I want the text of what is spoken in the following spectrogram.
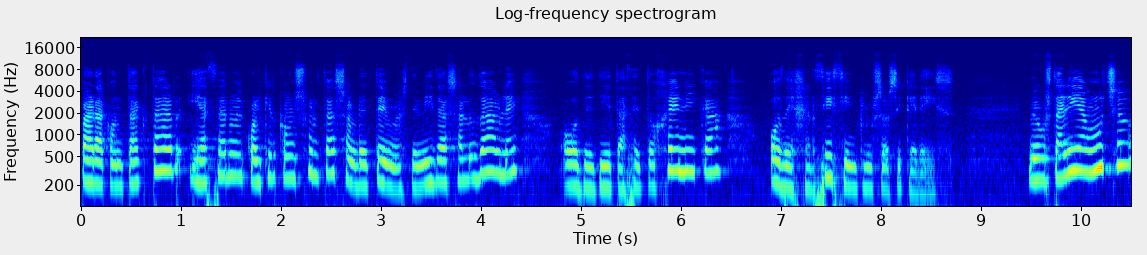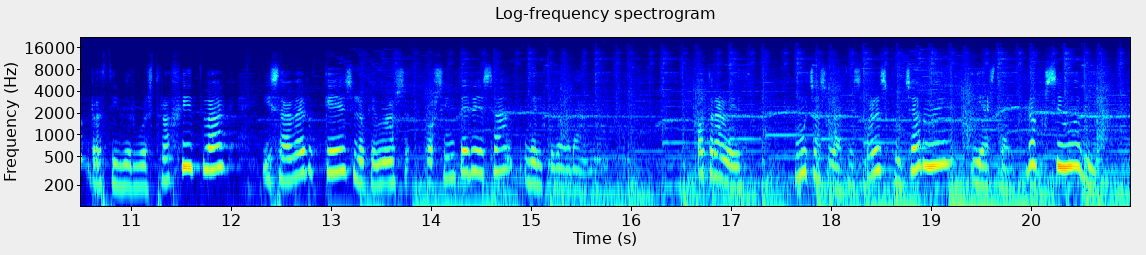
para contactar y hacerme cualquier consulta sobre temas de vida saludable o de dieta cetogénica o de ejercicio incluso si queréis. Me gustaría mucho recibir vuestro feedback y saber qué es lo que más os interesa del programa. Otra vez, muchas gracias por escucharme y hasta el próximo día.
